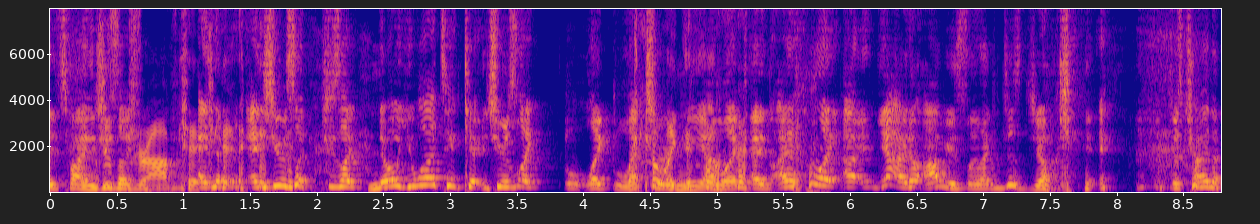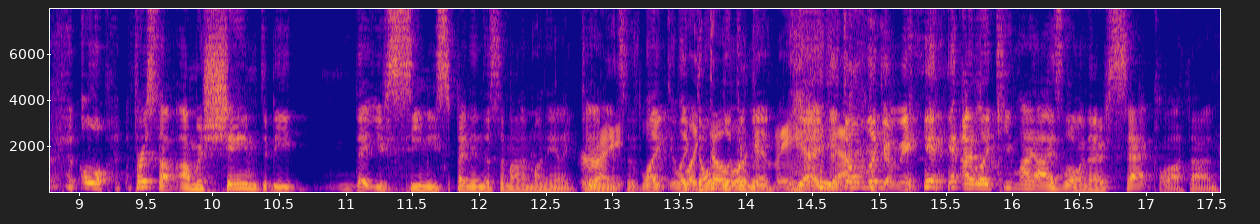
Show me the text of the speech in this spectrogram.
it's fine. And she's like, drop kick. And, and, she was like, she's like, no, you want to take care. She was like, like lecturing me. I'm like, and I'm like, uh, yeah, I know, obviously, like I'm just joking, just trying to. Oh, first off, I'm ashamed to be that you see me spending this amount of money on a game. Right. Like, like, like don't, don't, look, look at, me. me. Yeah, yeah, don't look at me. I like keep my eyes low and I have sackcloth on.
